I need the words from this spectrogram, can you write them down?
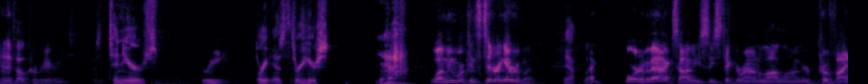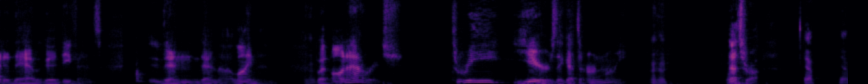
NFL career is? Is it ten years? Three. Three is three years. Yeah. Well, I mean, we're considering everybody. Yeah. Like quarterbacks obviously stick around a lot longer, provided they have a good defense, than than uh, linemen. Mm-hmm. But on average, three years they got to earn money. Mm-hmm. That's rough. Yeah. Yeah,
